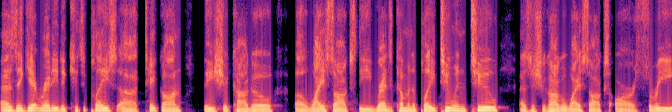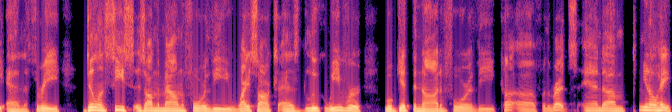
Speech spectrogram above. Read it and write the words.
as they get ready to place, uh, take on the Chicago uh, White Sox. The Reds come into play two and two as the Chicago White Sox are three and three. Dylan Cease is on the mound for the White Sox as Luke Weaver will get the nod for the uh, for the Reds. And um, you know, hey,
